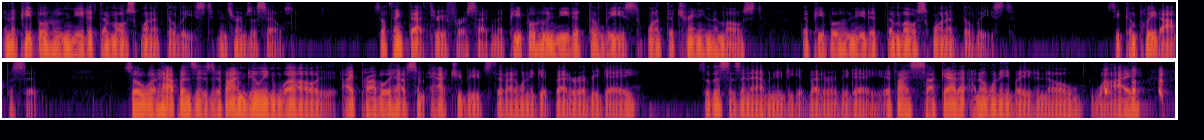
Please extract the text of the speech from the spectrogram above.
and the people who need it the most want it the least in terms of sales. So think that through for a second. The people who need it the least want the training the most. The people who need it the most want it the least. It's See, complete opposite. So what happens is if I'm doing well, I probably have some attributes that I want to get better every day. So this is an avenue to get better every day. If I suck at it, I don't want anybody to know why.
